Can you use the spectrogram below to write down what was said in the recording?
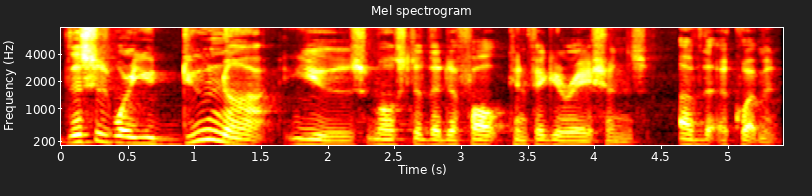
This is where you do not use most of the default configurations of the equipment.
